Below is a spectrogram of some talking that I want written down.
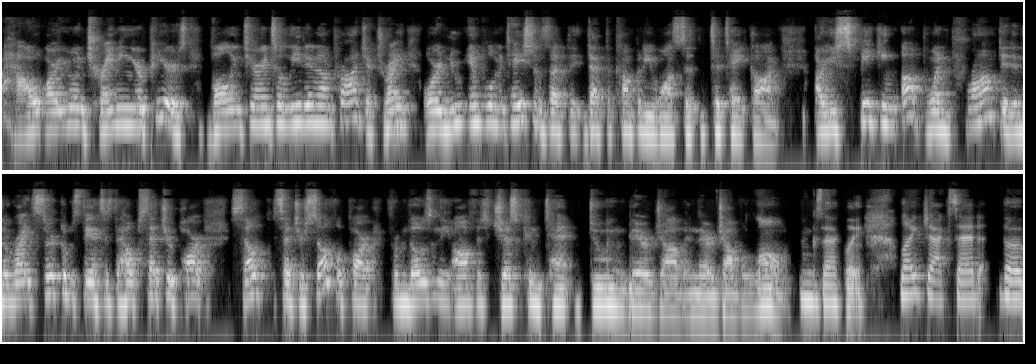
how are you in training your peers volunteering to lead in on projects right? Or new implementations that the, that the company wants to, to take on. Are you speaking up when prompted in the right circumstances to help set your part self set yourself apart from those in the office just content doing their job and their job alone? Exactly. Like jack said the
